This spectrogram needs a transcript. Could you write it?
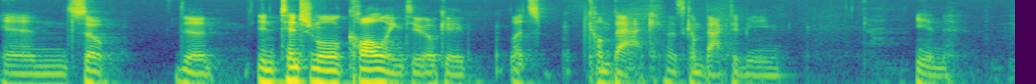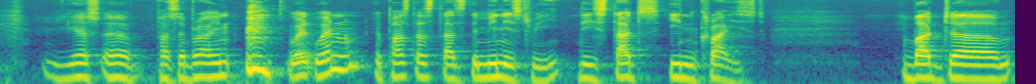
and so the intentional calling to okay, let's come back, let's come back to being in. Yes, uh, Pastor Brian, when, when a pastor starts the ministry, they start in Christ. But um,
